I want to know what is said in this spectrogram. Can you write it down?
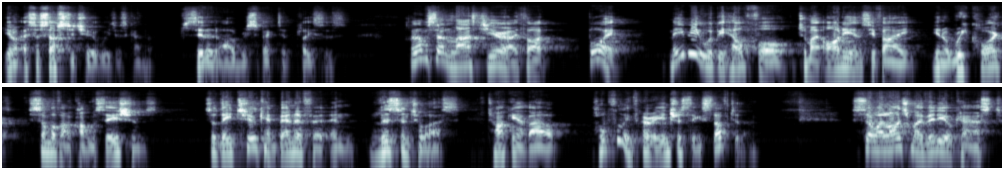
you know, as a substitute. We just kind of sit at our respected places. And all of a sudden, last year, I thought, boy, maybe it would be helpful to my audience if I, you know, record some of our conversations, so they too can benefit and listen to us talking about hopefully very interesting stuff to them. So I launched my videocast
